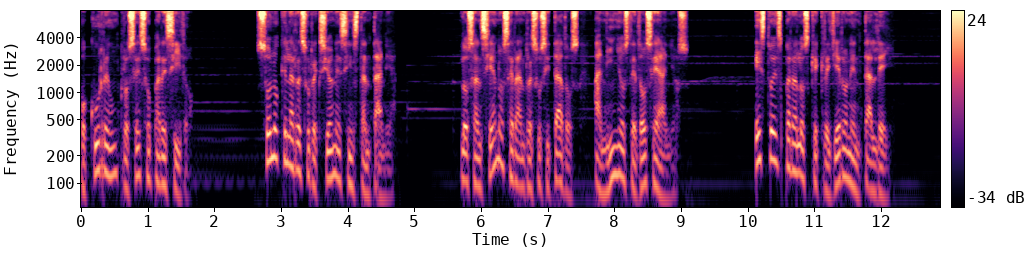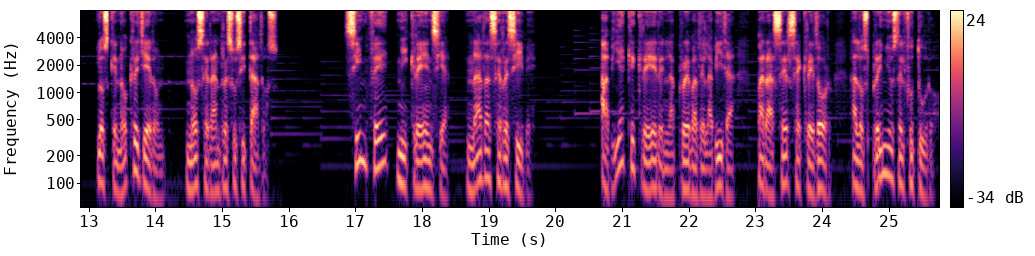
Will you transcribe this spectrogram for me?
ocurre un proceso parecido. Solo que la resurrección es instantánea. Los ancianos serán resucitados a niños de 12 años. Esto es para los que creyeron en tal ley. Los que no creyeron, no serán resucitados. Sin fe ni creencia, nada se recibe. Había que creer en la prueba de la vida para hacerse acreedor a los premios del futuro.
